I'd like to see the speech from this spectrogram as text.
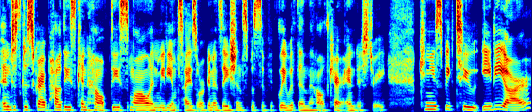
and just describe how these can help these small and medium sized organizations, specifically within the healthcare industry? Can you speak to EDR,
